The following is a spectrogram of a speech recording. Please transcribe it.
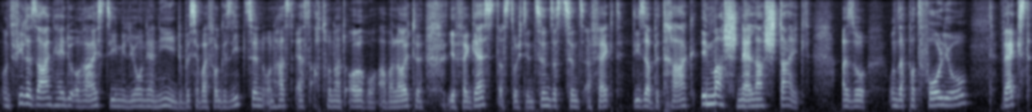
Und viele sagen, hey, du erreichst die Million ja nie. Du bist ja bei Folge 17 und hast erst 800 Euro. Aber Leute, ihr vergesst, dass durch den Zinseszinseffekt dieser Betrag immer schneller steigt. Also unser Portfolio wächst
